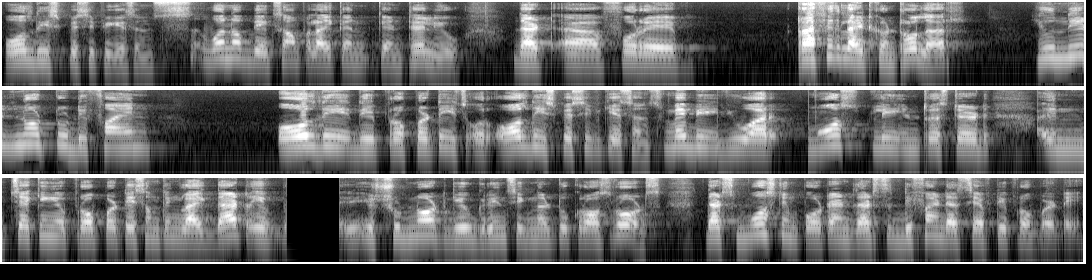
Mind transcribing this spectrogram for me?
all these specifications. One of the example I can, can tell you that uh, for a traffic light controller, you need not to define all the, the properties or all the specifications. Maybe you are mostly interested in checking a property something like that. If it should not give green signal to cross roads that is most important that is defined as safety property.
